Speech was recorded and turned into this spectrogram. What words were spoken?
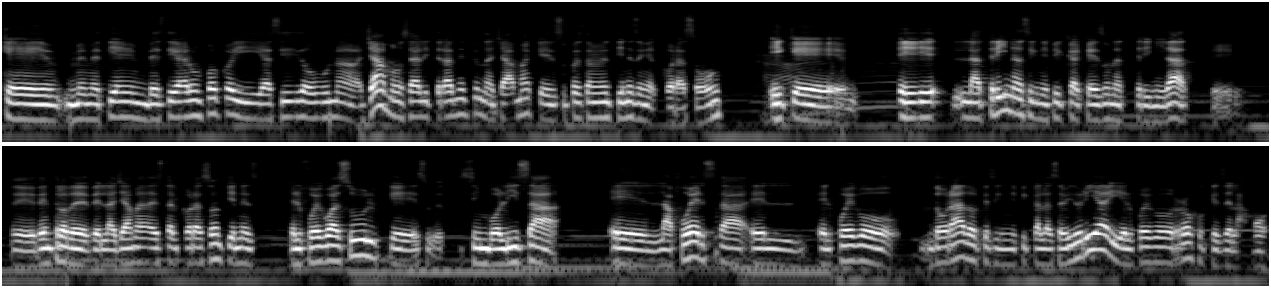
que me metí a investigar un poco y ha sido una llama, o sea, literalmente una llama que supuestamente tienes en el corazón y que eh, la trina significa que es una trinidad, que eh, dentro de, de la llama está el corazón, tienes el fuego azul que simboliza eh, la fuerza, el, el fuego dorado que significa la sabiduría y el fuego rojo que es el amor.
